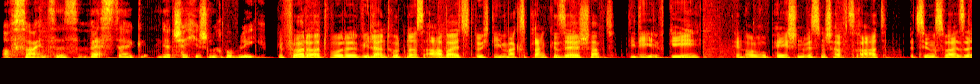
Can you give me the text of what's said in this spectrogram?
of Sciences, WESTEC, in der Tschechischen Republik. Gefördert wurde Wieland Huttners Arbeit durch die Max-Planck-Gesellschaft, die DFG, den Europäischen Wissenschaftsrat bzw.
